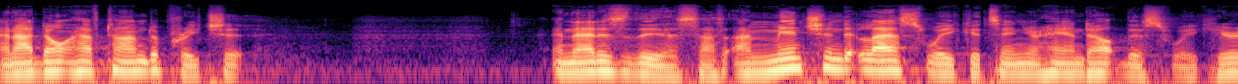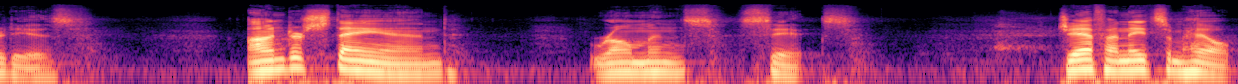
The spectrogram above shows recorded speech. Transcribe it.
and I don't have time to preach it. And that is this I, I mentioned it last week, it's in your handout this week. Here it is. Understand Romans 6. Jeff, I need some help.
